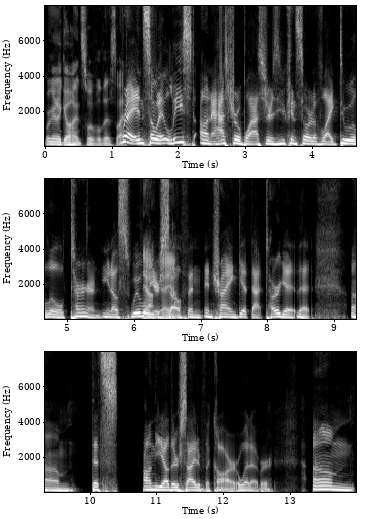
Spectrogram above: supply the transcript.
We're gonna go ahead and swivel this way. Right. And so at least on Astro Blasters, you can sort of like do a little turn, you know, swivel Yeah, yeah, yeah. yourself and and try and get that target that um that's on the other side of the car or whatever. Um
